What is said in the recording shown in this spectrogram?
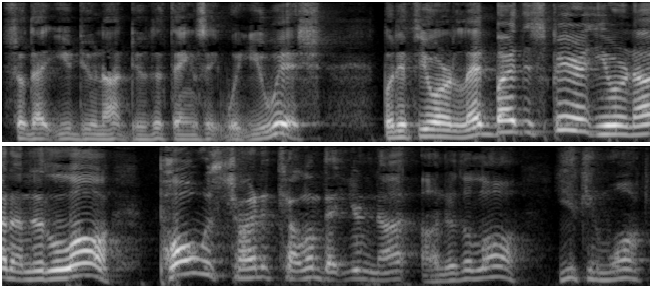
so that you do not do the things that what you wish. But if you are led by the Spirit, you are not under the law. Paul was trying to tell them that you're not under the law. You can walk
